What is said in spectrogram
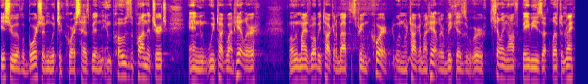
issue of abortion, which of course has been imposed upon the church. And we talk about Hitler. Well, we might as well be talking about the Supreme Court when we're talking about Hitler because we're killing off babies left and right.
